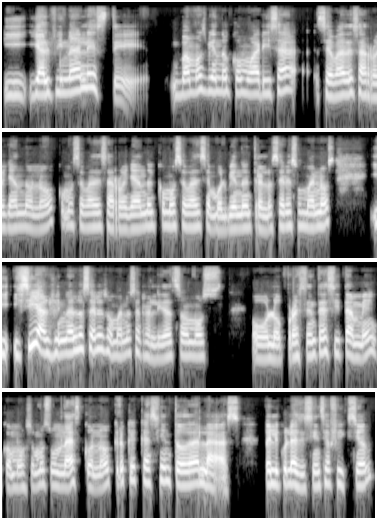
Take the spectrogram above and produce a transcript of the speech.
Y, y al final, este, vamos viendo cómo Arisa se va desarrollando, ¿no? Cómo se va desarrollando y cómo se va desenvolviendo entre los seres humanos. Y, y sí, al final los seres humanos en realidad somos o lo presenta así también, como somos un asco, ¿no? Creo que casi en todas las películas de ciencia ficción,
